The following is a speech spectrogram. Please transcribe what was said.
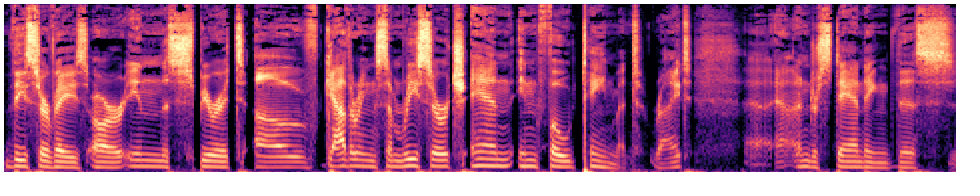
These surveys are in the spirit of gathering some research and infotainment, right? Uh, understanding this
